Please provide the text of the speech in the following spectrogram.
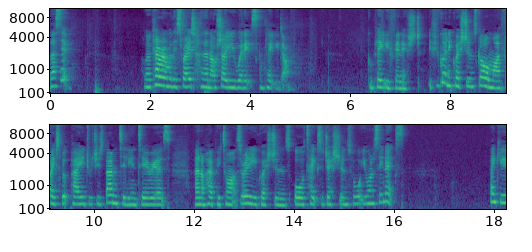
that's it. I'm going to carry on with this red and then I'll show you when it's completely done. Completely finished. If you've got any questions, go on my Facebook page, which is Bam Tilly Interiors, and I'm happy to answer any questions or take suggestions for what you want to see next. Thank you.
